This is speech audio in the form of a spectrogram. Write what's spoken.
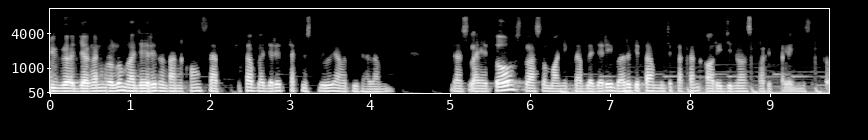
juga jangan melulu melajari tentang konsep kita pelajari teknis dulu yang lebih dalam dan setelah itu, setelah semuanya kita belajari, baru kita menciptakan original storytelling di situ.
